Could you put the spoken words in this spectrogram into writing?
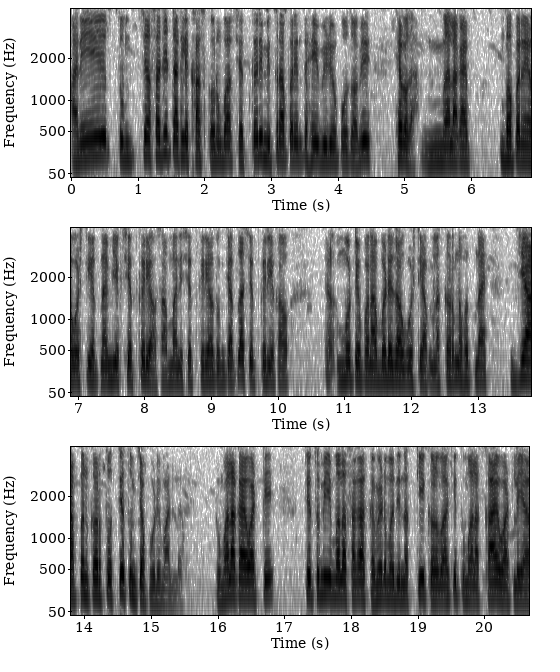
आणि तुमच्यासाठी टाकले खास करून बा शेतकरी मित्रापर्यंत हे व्हिडिओ पोहोचवा. मी हे बघा मला काय बपण्या या गोष्टी येत नाही. मी एक शेतकरी आहो सामान्य शेतकरी आहो तुमच्यातला शेतकरी खाव मोठेपणा बडे जाऊ गोष्टी आपल्याला करणं होत नाही. जे आपण करतो ते तुमच्यापुढे मांडलं. तुम्हाला काय वाटते? ते तुम्ही मला सांगा कमेंटमध्ये नक्की कळवा की तुम्हाला काय वाटलं या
